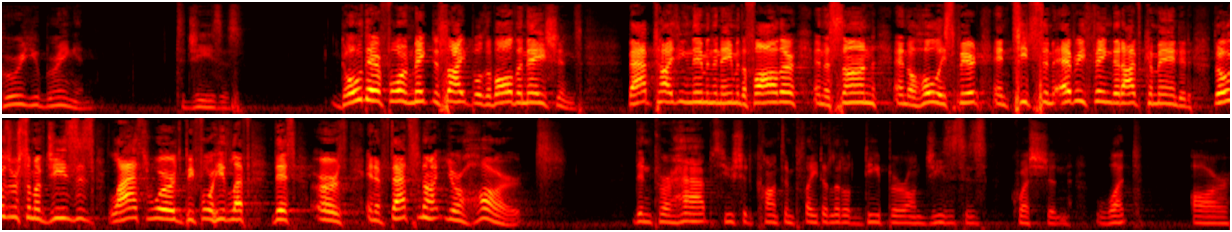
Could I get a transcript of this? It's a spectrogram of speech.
Who are you bringing to Jesus? Go therefore and make disciples of all the nations, baptizing them in the name of the Father and the Son and the Holy Spirit, and teach them everything that I've commanded. Those were some of Jesus' last words before he left this earth. And if that's not your heart, then perhaps you should contemplate a little deeper on Jesus' question What are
